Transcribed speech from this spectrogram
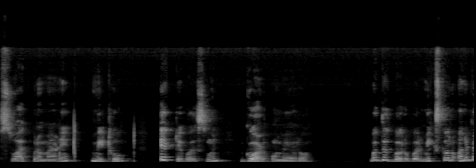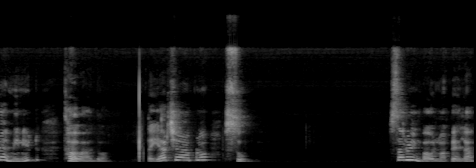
સ્વાદ પ્રમાણે મીઠું, એક ટેબલ સ્પૂન ગોળ ઉમેરો. બધું જ બરોબર મિક્સ કરો અને બે મિનિટ થવા દો. તૈયાર છે આપણો સૂપ. સર્વિંગ બાઉલમાં પહેલાં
